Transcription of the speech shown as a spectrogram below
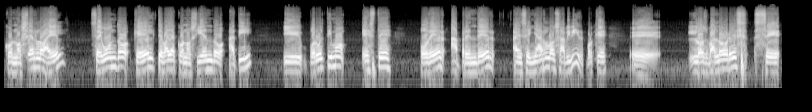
conocerlo a Él. Segundo, que Él te vaya conociendo a ti. Y por último, este poder aprender a enseñarlos a vivir, porque eh, los valores se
